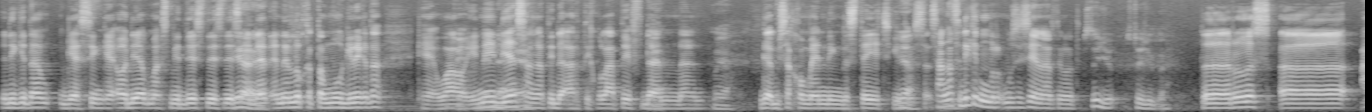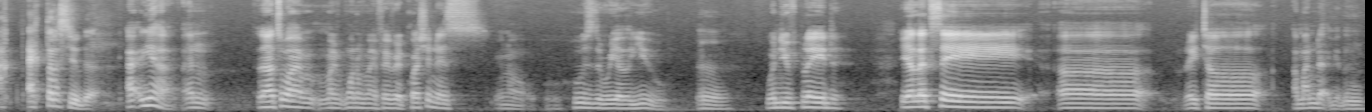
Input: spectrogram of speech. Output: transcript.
Jadi kita guessing kayak oh dia must be this this this Iya, and that and then lu ketemu gini kita kayak wow ini dia ya. sangat tidak artikulatif dan dan Iya. nggak bisa commanding the stage gitu. Iya. Sangat sedikit mu- musisi yang artikulatif. Setuju, setuju gue. Terus eh, ak- actors juga. Uh, yeah, and that's why my, one of my favorite question is, you know, who's the real you? Hmm. When you've played, yeah, let's say uh, Rachel Amanda gitu,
